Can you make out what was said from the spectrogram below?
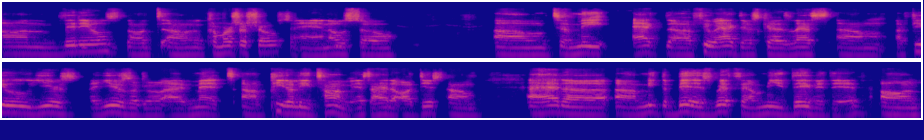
on videos, uh, uh, commercial shows, and also um, to meet act a few actors because last um, a few years years ago I met uh, Peter Lee Thomas. I had an audition. Um, I had a uh, meet the biz with him. Me and David did on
